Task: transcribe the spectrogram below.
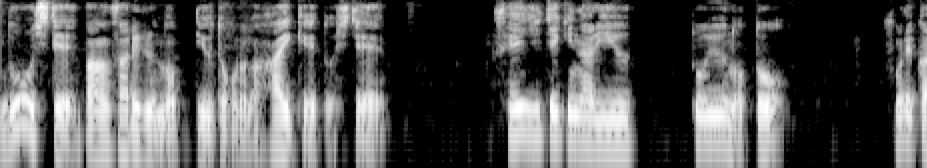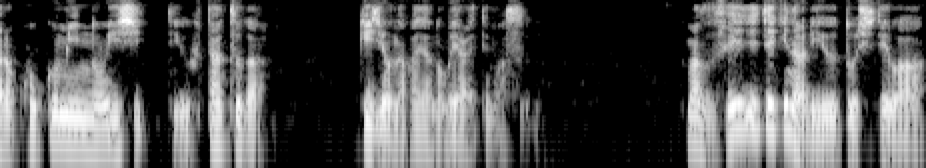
どうしてバンされるのっていうところの背景として、政治的な理由というのと、それから国民の意思っていう二つが記事の中では述べられています。まず政治的な理由としては、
